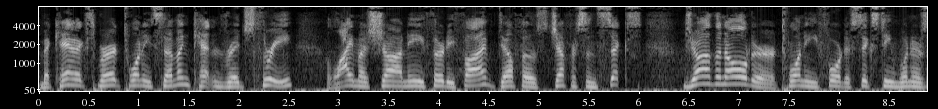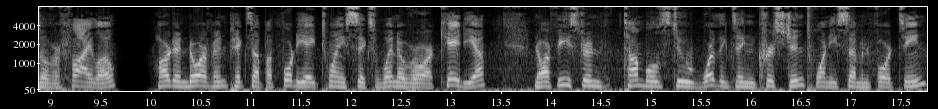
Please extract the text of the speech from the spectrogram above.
Mechanicsburg 27, Kenton Ridge 3, Lima Shawnee 35, Delphos Jefferson 6, Jonathan Alder 24 to 16 winners over Philo. Hardin Northern picks up a 48-26 win over Arcadia. Northeastern tumbles to Worthington Christian 27-14.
